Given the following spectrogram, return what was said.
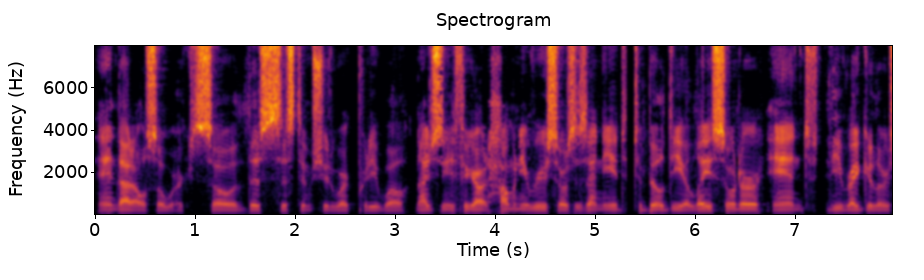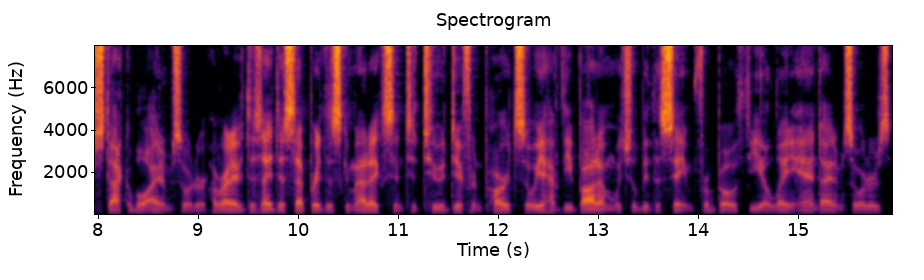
and that also works. So this system should work pretty well. Now I just need to figure out how many resources I need to build the allay sorter and the regular stackable item sorter. Alright, I've decided to separate the schematics into two different parts. So we have the bottom, which will be the same for both the allay and item sorters,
